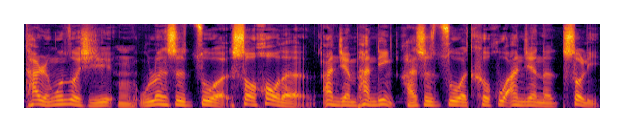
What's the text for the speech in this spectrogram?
他人工作息，嗯无论是做售后的案件判定，还是做客户案件的受理，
